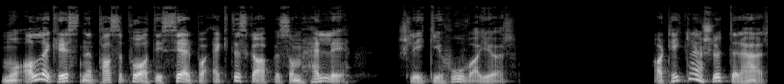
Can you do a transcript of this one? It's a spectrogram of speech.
må alle kristne passe på at de ser på ekteskapet som hellig, slik Jehova gjør. Artikkelen slutter her.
